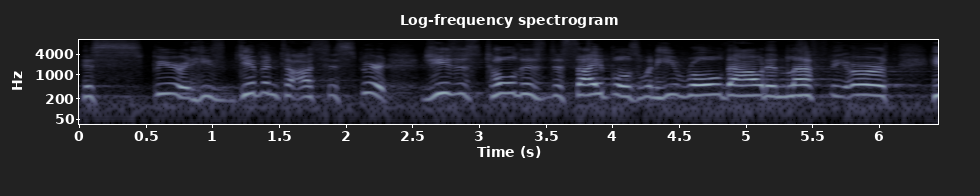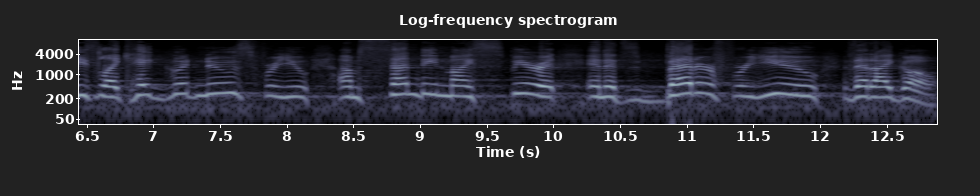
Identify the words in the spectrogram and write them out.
His Spirit. He's given to us His Spirit. Jesus told His disciples when He rolled out and left the earth, He's like, hey, good news for you. I'm sending my Spirit, and it's better for you that I go.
